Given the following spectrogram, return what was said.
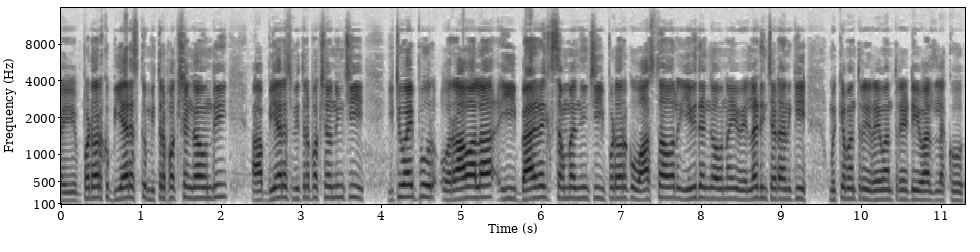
ఇప్పటివరకు బీఆర్ఎస్కు మిత్రపక్షంగా ఉంది. ఆ బీఆర్ఎస్ మిత్రపక్షం నుంచి ఇటువైపు రావాలా? ఈ బ్యారేజ్కి సంబంధించి ఇప్పటివరకు వాస్తవాలు ఏ విధంగా ఉన్నాయో? వెల్లడించడానికి ముఖ్యమంత్రి రేవంత్ రెడ్డి వాళ్ళకు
